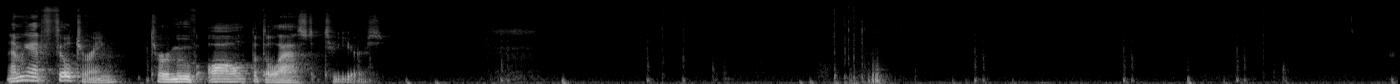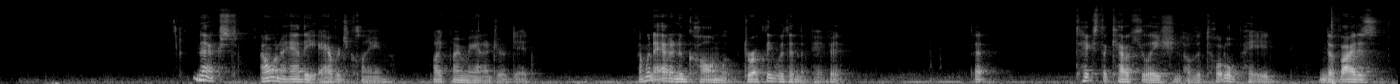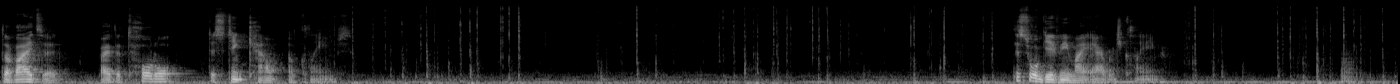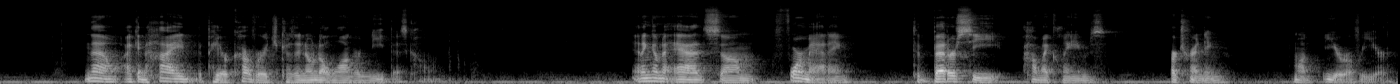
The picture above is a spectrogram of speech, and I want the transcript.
And I'm going to add filtering to remove all but the last two years. Next, I want to add the average claim like my manager did. I'm going to add a new column directly within the pivot that takes the calculation of the total paid and divides, divides it by the total distinct count of claims. This will give me my average claim. Now I can hide the payer coverage because I no longer need this column. And I'm going to add some formatting to better see how my claims are trending month, year over year.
